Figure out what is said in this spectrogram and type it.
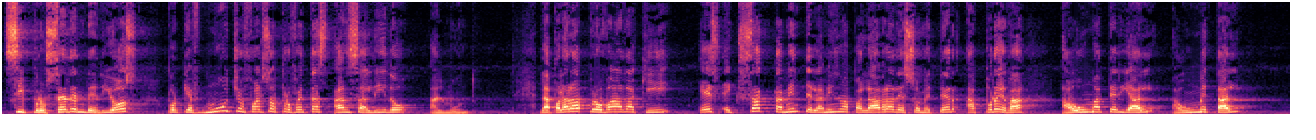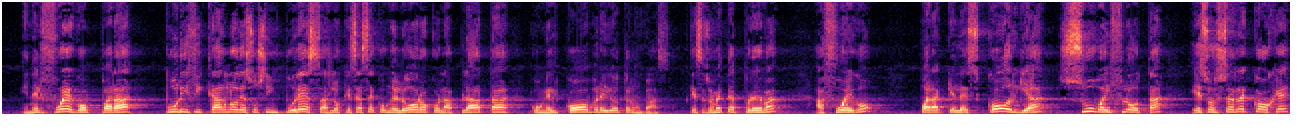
Si proceden de Dios, porque muchos falsos profetas han salido al mundo. La palabra probada aquí es exactamente la misma palabra de someter a prueba a un material, a un metal, en el fuego para purificarlo de sus impurezas, lo que se hace con el oro, con la plata, con el cobre y otros más, que se somete a prueba, a fuego, para que la escoria suba y flota eso se recoge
